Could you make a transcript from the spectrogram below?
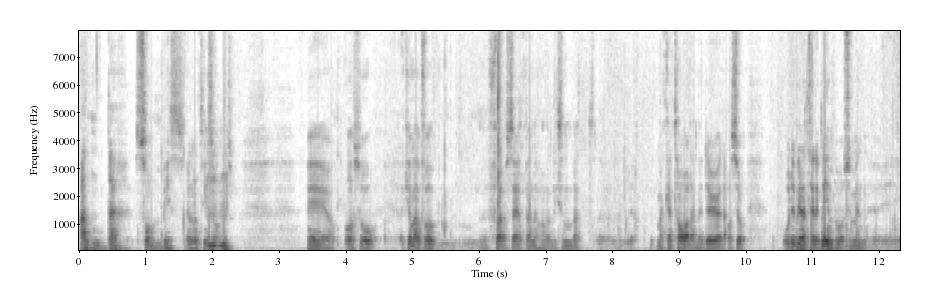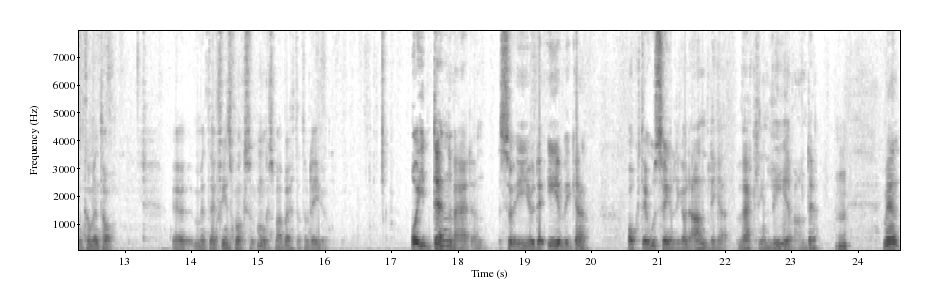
andar, zombies eller någonting Mm. sånt. Eh, och så kan man få för sig att man har liksom varit, eh, ja, man kan tala med döda och så. Och det vill jag inte heller gå in på som en, en kommentar. Eh, men det finns också många som har berättat om det ju. Och i den världen så är ju det eviga och det osynliga och det andliga verkligen levande. Mm. Men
